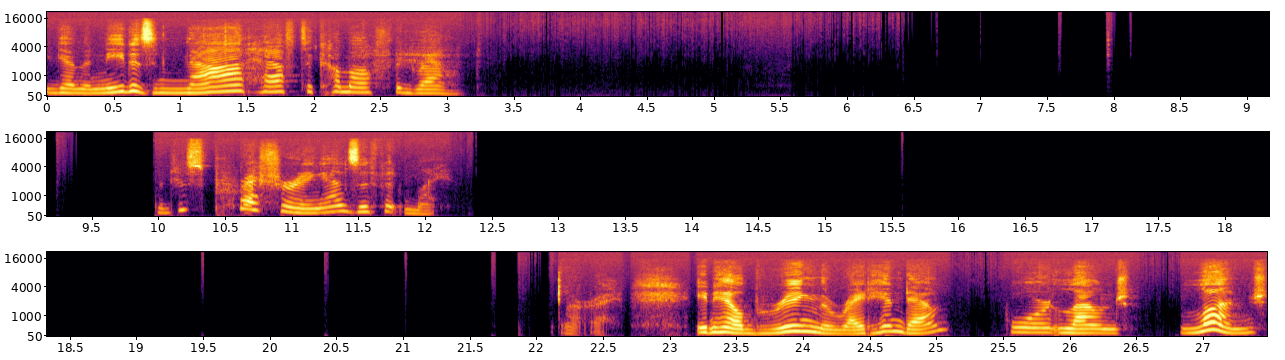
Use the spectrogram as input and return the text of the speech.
Again, the knee does not have to come off the ground. Pressuring as if it might. All right. Inhale, bring the right hand down for lounge lunge.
